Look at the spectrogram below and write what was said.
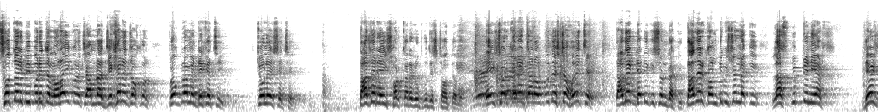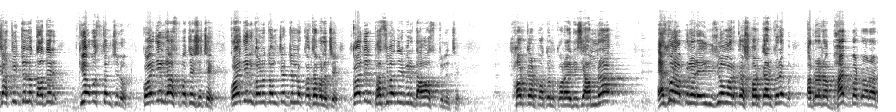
স্রোতের বিপরীতে লড়াই করেছে আমরা যেখানে যখন প্রোগ্রামে ডেকেছি চলে এসেছে তাদের এই সরকারের উপদেষ্টা হতে হবে। এই সরকারের যারা উপদেষ্টা হয়েছে তাদের ডেডিকেশনটা কি? তাদের কন্ট্রিবিউশনটা কি? লাস্ট ফিফটিন ইয়ার্স দেশ জাতির জন্য তাদের কি অবস্থান ছিল? কয়দিন রাজপথে এসেছে কয়দিন গণতন্ত্রের জন্য কথা বলেছে কয়দিন ফাঁসিবাদের বিরুদ্ধে আওয়াজ তুলেছে? সরকার পতন করাই দিয়েছে। আমরা এখন আপনারা এনজিও মার্কা সরকার করে আপনারা ভাগ বাটোয়ারার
